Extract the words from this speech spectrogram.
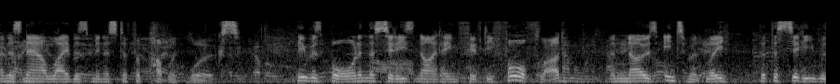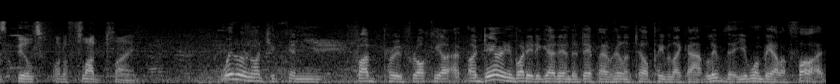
and is now Labor's Minister for Public Works. He was born in the city's 1954 flood and knows intimately that the city was built on a floodplain. Whether or not you can flood-proof Rocky, I, I, dare anybody to go down to Depot Hill and tell people they can't live there. You won't be able to fight.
